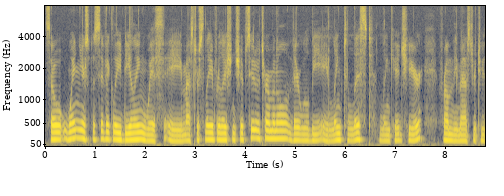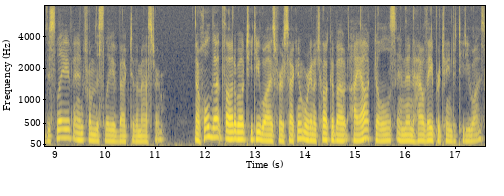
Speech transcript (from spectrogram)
So when you're specifically dealing with a master-slave relationship pseudo-terminal, there will be a linked list linkage here from the master to the slave and from the slave back to the master. Now hold that thought about TTYs for a second. We're going to talk about ioctls and then how they pertain to TTYs.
